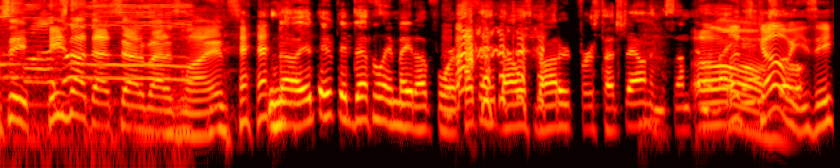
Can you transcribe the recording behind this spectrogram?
see, he's not that sad about his Lions. no, it, it, it definitely made up for it. Plus, they Dallas Goedert first touchdown in the sun. in Oh, night Let's go, so- Easy.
